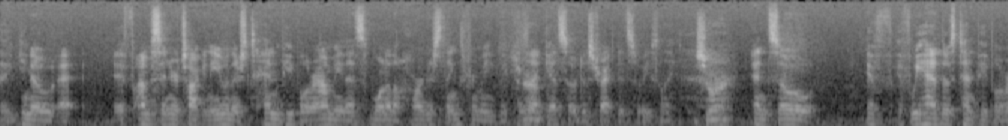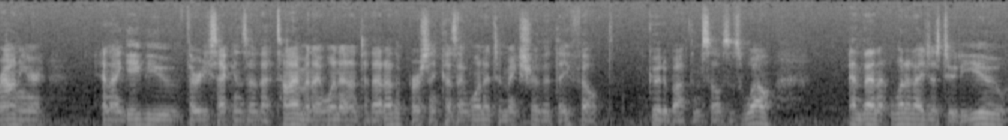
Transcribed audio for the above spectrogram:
uh, you know. Uh, if I'm sitting here talking to you and there's 10 people around me, that's one of the hardest things for me because Sure. I get so distracted so easily. Sure. And so, if if we had those ten people around here, and I gave you thirty seconds of that time, and I went out to that other person because I wanted to make sure that they felt good about themselves as well, and then what did I just do to you?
